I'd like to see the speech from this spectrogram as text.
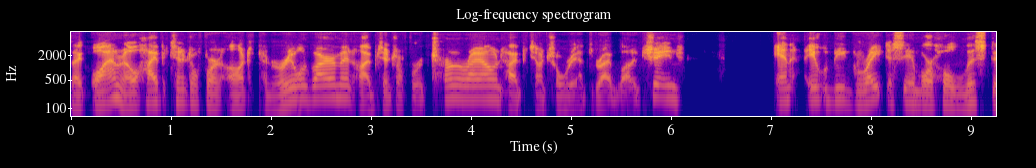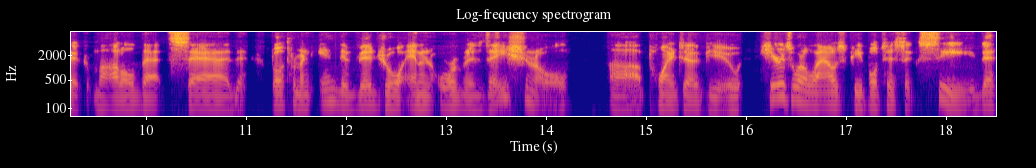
like, well, I don't know, high potential for an entrepreneurial environment, high potential for a turnaround, high potential where you have to drive a lot of change. And it would be great to see a more holistic model that said, both from an individual and an organizational uh, point of view, here's what allows people to succeed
